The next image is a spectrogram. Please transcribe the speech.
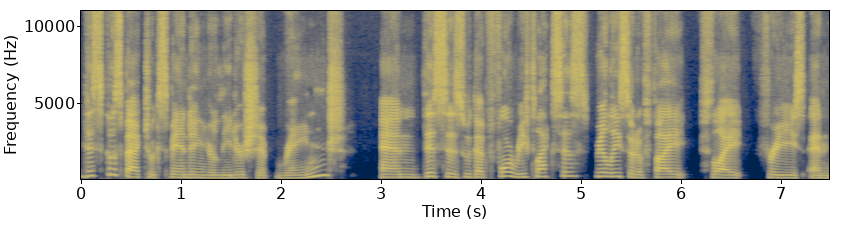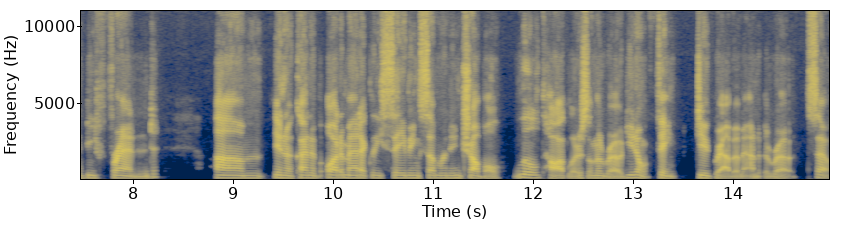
this goes back to expanding your leadership range. And this is, we've got four reflexes, really sort of fight, flight, freeze, and befriend um, you know, kind of automatically saving someone in trouble, little toddlers on the road. You don't think, do grab them out of the road? So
